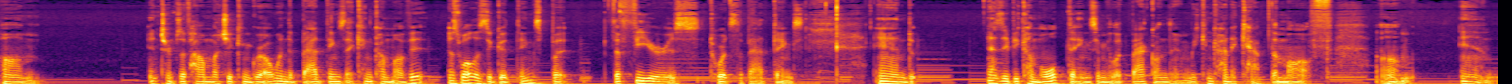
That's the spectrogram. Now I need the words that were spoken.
um, in terms of how much it can grow and the bad things that can come of it, as well as the good things. But the fear is towards the bad things. And as they become old things and we look back on them, we can kind of cap them off um, and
